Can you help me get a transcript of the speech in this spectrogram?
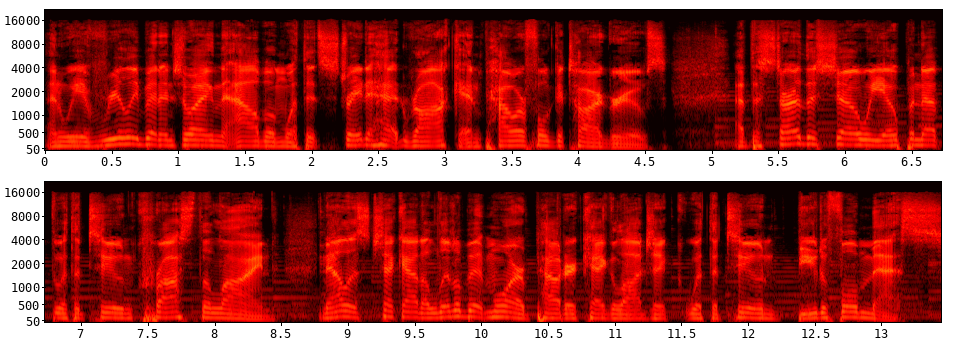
and we have really been enjoying the album with its straight ahead rock and powerful guitar grooves. At the start of the show, we opened up with the tune Cross the Line. Now let's check out a little bit more Powder Keg Logic with the tune Beautiful Mess.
